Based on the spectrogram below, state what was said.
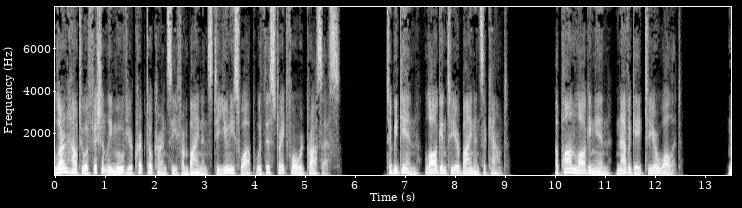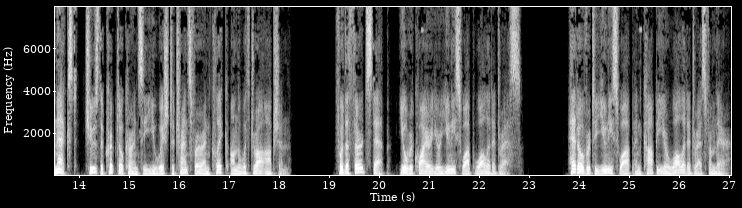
Learn how to efficiently move your cryptocurrency from Binance to Uniswap with this straightforward process. To begin, log into your Binance account. Upon logging in, navigate to your wallet. Next, choose the cryptocurrency you wish to transfer and click on the Withdraw option. For the third step, you'll require your Uniswap wallet address. Head over to Uniswap and copy your wallet address from there.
